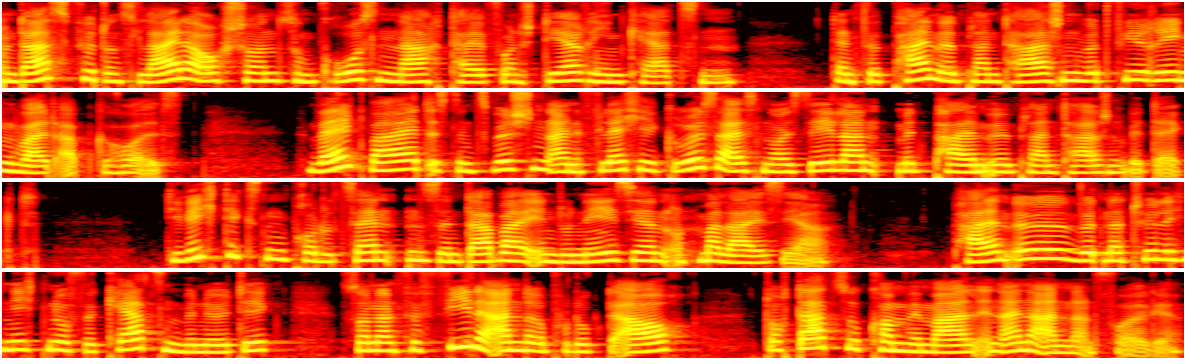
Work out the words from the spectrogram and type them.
Und das führt uns leider auch schon zum großen Nachteil von Stearinkerzen, denn für Palmölplantagen wird viel Regenwald abgeholzt. Weltweit ist inzwischen eine Fläche größer als Neuseeland mit Palmölplantagen bedeckt. Die wichtigsten Produzenten sind dabei Indonesien und Malaysia. Palmöl wird natürlich nicht nur für Kerzen benötigt, sondern für viele andere Produkte auch, doch dazu kommen wir mal in einer anderen Folge.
